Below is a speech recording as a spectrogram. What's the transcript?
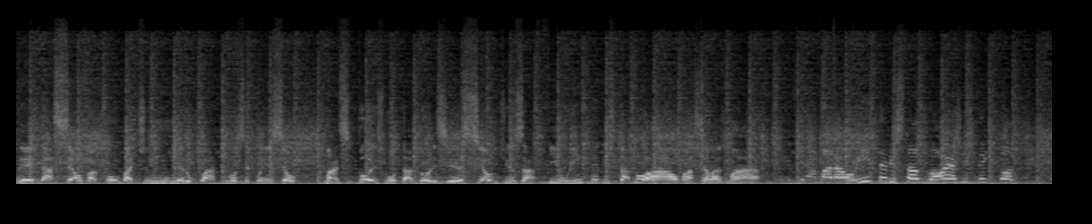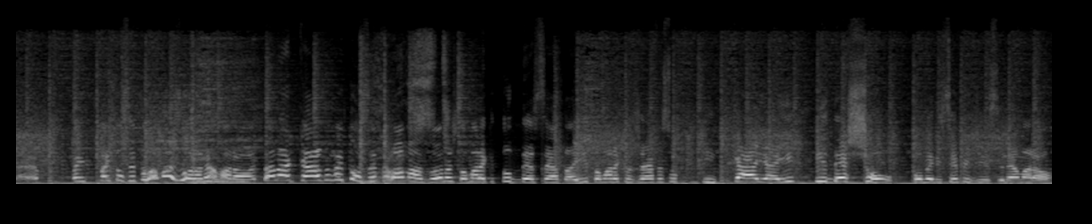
Rei da Selva Combate número 4, você conheceu mais dois lutadores, esse é o desafio interestadual, Marcelo Asmar. É, Amaral, interestadual e a gente tem que... To... É vai, vai torcer pelo Amazonas, né, Amaral? Tá na casa, vai torcer pelo Amazonas. Tomara que tudo dê certo aí. Tomara que o Jefferson encare aí e show, como ele sempre disse, né, Amaral?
